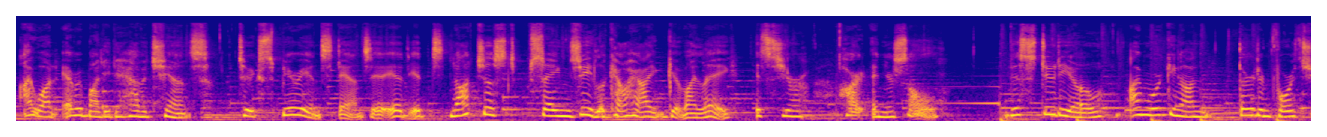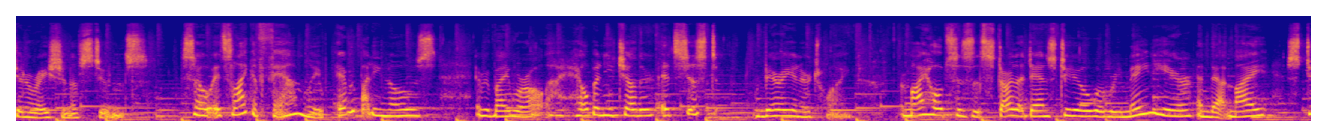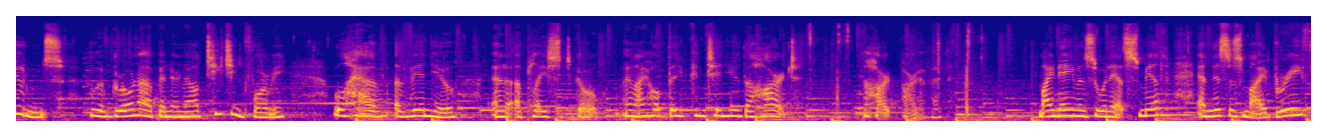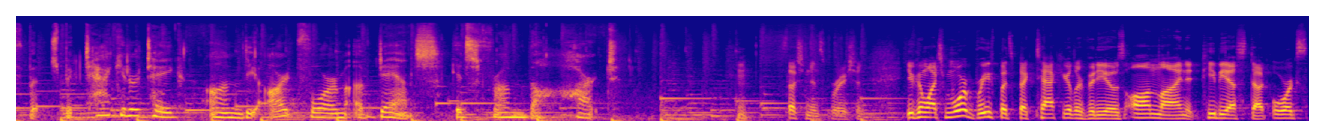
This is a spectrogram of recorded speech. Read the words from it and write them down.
I want everybody to have a chance to experience dance. It, it, it's not just saying, gee, look how high I can get my leg. It's your heart and your soul. This studio, I'm working on third and fourth generation of students. So it's like a family. Everybody knows everybody, we're all helping each other. It's just very intertwined. My hopes is that Starlet Dance Studio will remain here and that my students who have grown up and are now teaching for me will have a venue and a place to go. And I hope they continue the heart, the heart part of it. My name is Wynette Smith, and this is my brief but spectacular take on the art form of dance. It's from the heart. Hmm, such an inspiration. You can watch more brief but spectacular videos online at pbs.org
